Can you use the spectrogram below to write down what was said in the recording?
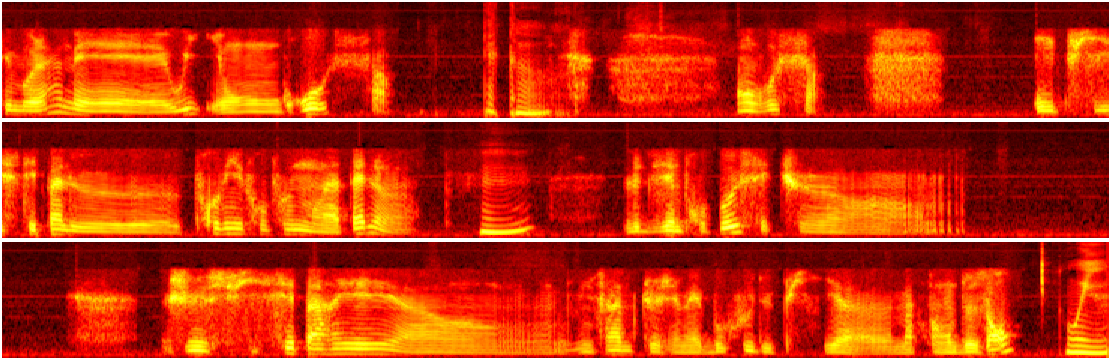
ces mots-là, mais oui, en gros, ça. D'accord. En gros, ça. Et puis, c'était pas le premier propos de mon appel. Mhm. Le deuxième propos, c'est que euh, je suis séparé euh, d'une femme que j'aimais beaucoup depuis euh, maintenant deux ans. Oui.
